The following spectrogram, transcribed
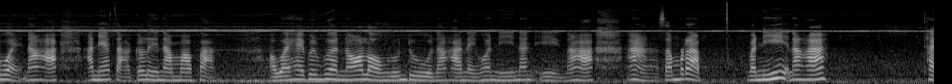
ด้วยนะคะ อันนี้จ๋าก็เลยนำมาฝากเอาไว้ให้เพื่อนๆเนาะลองลุ้นดูนะคะ ในวันนี้นั่นเองนะคะอ่าสำหรับวันนี้นะคะ ใคร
